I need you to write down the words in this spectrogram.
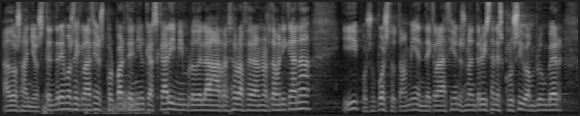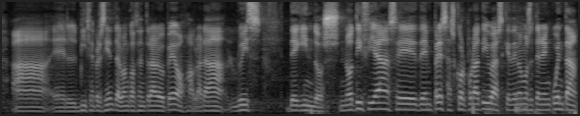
a dos años. Tendremos declaraciones por parte de Neil Cascari, miembro de la Reserva Federal Norteamericana, y, por supuesto, también declaraciones, una entrevista en exclusiva en Bloomberg al vicepresidente del Banco Central Europeo. Hablará Luis de Guindos. Noticias eh, de empresas corporativas que debemos de tener en cuenta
